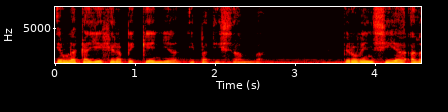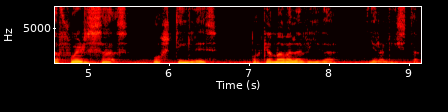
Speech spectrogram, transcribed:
Era una callejera pequeña y patizamba, pero vencía a las fuerzas hostiles porque amaba la vida y era lista.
